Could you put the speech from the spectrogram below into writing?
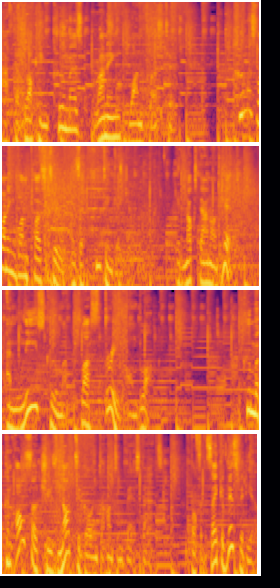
after blocking Kuma's running 1 plus 2. Kuma's running 1 plus 2 is a heat engager. It knocks down on hit and leaves Kuma plus 3 on block. Kuma can also choose not to go into hunting bear stance, but for the sake of this video,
